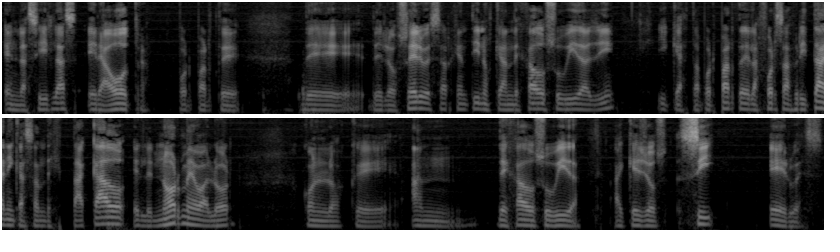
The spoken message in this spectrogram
en las islas era otra por parte de, de los héroes argentinos que han dejado su vida allí y que hasta por parte de las fuerzas británicas han destacado el enorme valor con los que han dejado su vida aquellos sí héroes.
